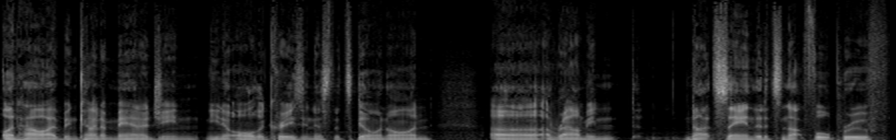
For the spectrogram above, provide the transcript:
on how i've been kind of managing you know all the craziness that's going on uh, around me. Not saying that it's not foolproof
